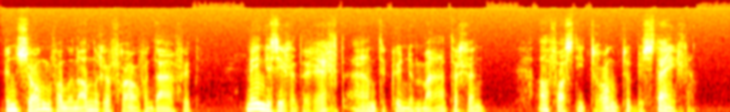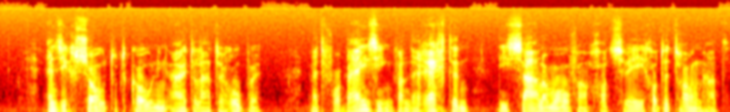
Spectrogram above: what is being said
een zoon van een andere vrouw van David, meende zich het recht aan te kunnen matigen, alvast die troon te bestijgen, en zich zo tot koning uit te laten roepen, met voorbijzien van de rechten die Salomo van Gods wegen op de troon had.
